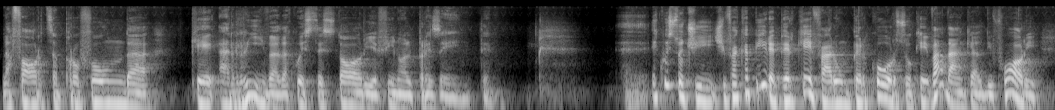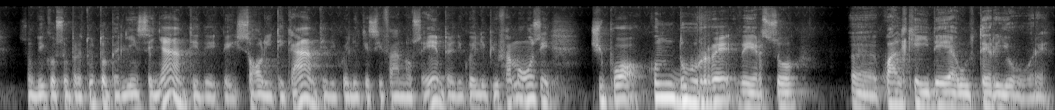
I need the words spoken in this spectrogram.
la forza profonda che arriva da queste storie fino al presente. Eh, e questo ci, ci, fa capire perché fare un percorso che vada anche al di fuori, lo dico soprattutto per gli insegnanti dei, dei, soliti canti, di quelli che si fanno sempre, di quelli più famosi, ci può condurre verso eh, qualche idea ulteriore.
